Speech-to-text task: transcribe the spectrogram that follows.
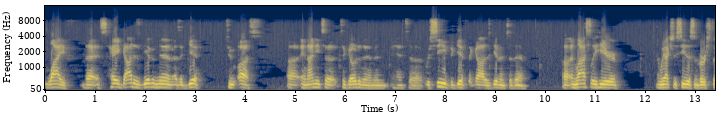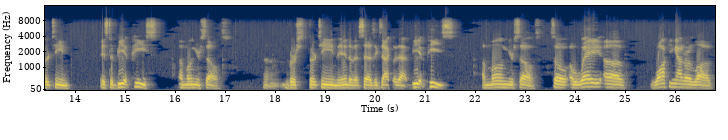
life. That it's, hey, God has given them as a gift to us, uh, and I need to, to go to them and, and to receive the gift that God has given to them. Uh, and lastly, here, and we actually see this in verse 13, is to be at peace among yourselves. Uh, verse 13, the end of it says exactly that be at peace among yourselves. So, a way of walking out our love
